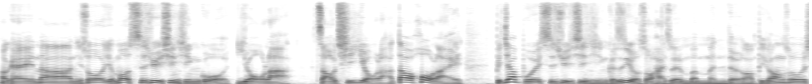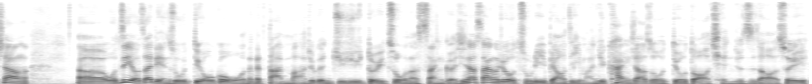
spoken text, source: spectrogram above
OK，那你说有没有失去信心过？有啦，早期有啦，到后来比较不会失去信心，可是有时候还是会闷闷的啊。比方说像呃，我自己有在脸书丢过我那个单嘛，就跟 GG 对做那三个，其实那三个就有主力标的嘛，你去看一下说我丢多少钱就知道了。所以，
